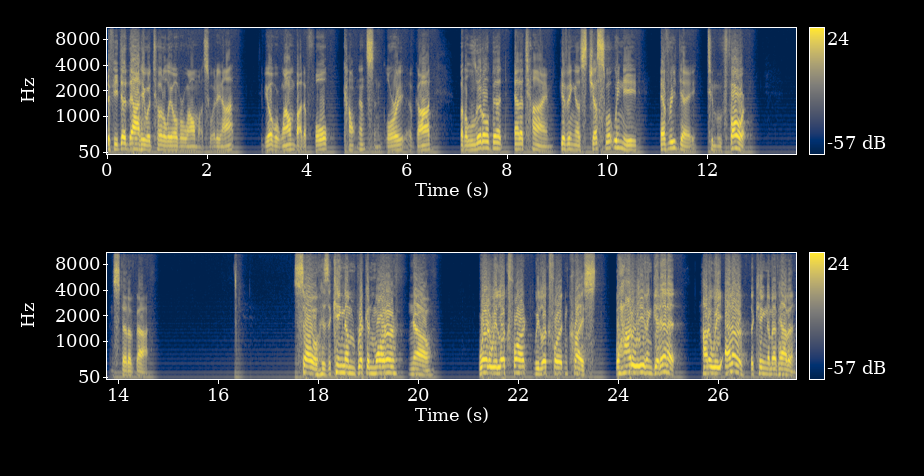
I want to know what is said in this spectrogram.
If He did that, He would totally overwhelm us, would He not? To be overwhelmed by the full countenance and glory of God, but a little bit at a time, giving us just what we need every day to move forward instead of back. So, is the kingdom brick and mortar? No. Where do we look for it? We look for it in Christ. Well, how do we even get in it? How do we enter the kingdom of heaven?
